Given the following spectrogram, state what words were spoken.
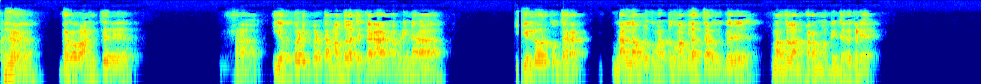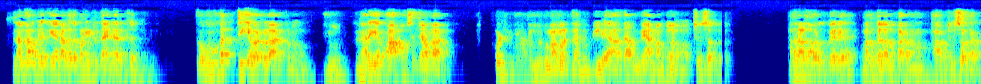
பகவானுக்கு ஆஹ், எப்படிப்பட்ட மங்களத்தை தரார் அப்படின்னா எல்லோருக்கும் தரார். நல்லவங்களுக்கு மட்டும் மங்களத்தை தரது பேரு மங்களம் பரம் அப்படிங்கிறது கிடையாது. நல்லவங்களுக்கே நல்லது பண்ணிட்டு இருந்தா என்ன இருக்கு? ரொம்ப தீயவர்களா இருக்கணும். நிறைய பாப்பம் செஞ்சவங்களா இருக்கணும். மங்களம் தரணும் இல்லையா? அதுதான் உண்மையான மங்களம் அப்படின்னு சொல்றது. அதனால அவருக்கு பேரு மங்களம் பரம் அப்படின்னு சொல்றாரு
